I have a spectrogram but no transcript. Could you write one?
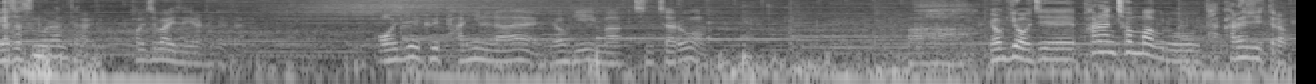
여자 21살, 걸즈바에서 일하는 여자. 어제 그 당일날 여기 막 진짜로 와 여기 어제 파란 천막으로 다 가려져 있더라고.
